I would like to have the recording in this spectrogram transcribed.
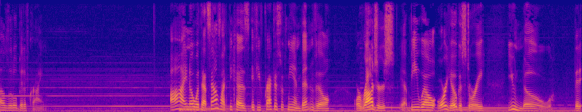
a little bit of crying. I know what that sounds like because if you've practiced with me in Bentonville or Rogers at Be Well or Yoga Story, you know that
